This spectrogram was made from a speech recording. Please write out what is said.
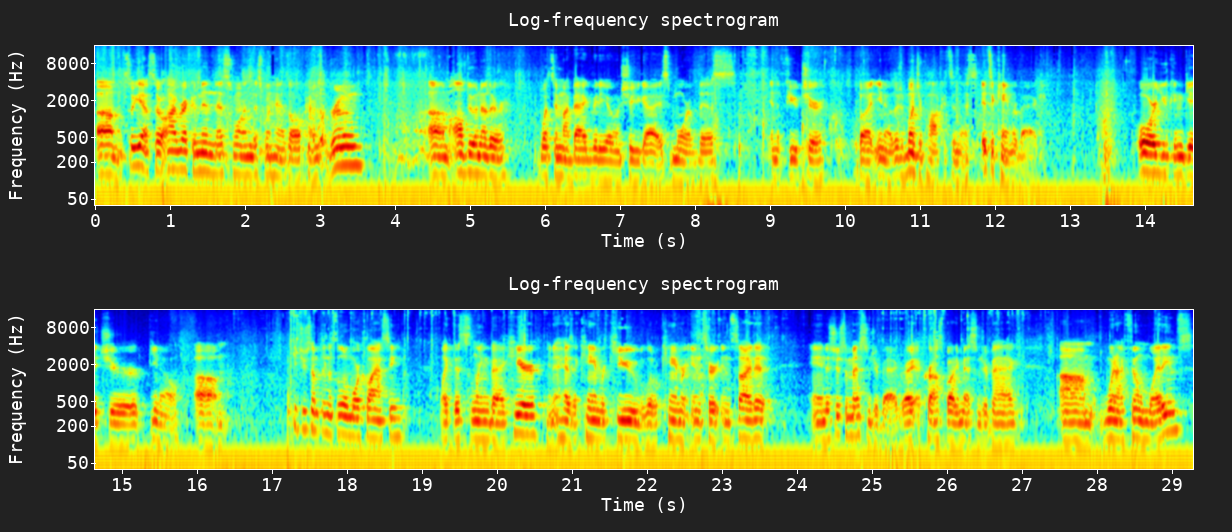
Um, so yeah, so I recommend this one. This one has all kinds of room. Um, I'll do another what's in my bag video and show you guys more of this in the future. But, you know, there's a bunch of pockets in this. It's a camera bag. Or you can get your, you know, um, get you something that's a little more classy. Like this sling bag here. And it has a camera cube, a little camera insert inside it. And it's just a messenger bag, right? A crossbody messenger bag. Um, when I film weddings,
